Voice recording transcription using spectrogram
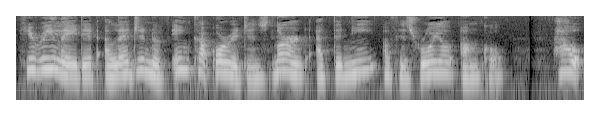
He related a legend of Inca origins learned at the knee of his royal uncle, how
